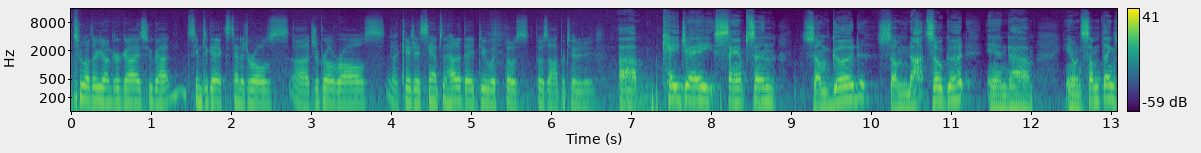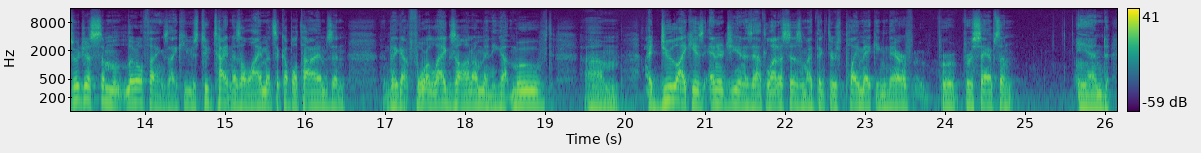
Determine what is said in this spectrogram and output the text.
Two other younger guys who got seemed to get extended roles, uh, Jabril Rawls, uh, KJ Sampson. How did they do with those those opportunities? Um, KJ Sampson, some good, some not so good, and um, you know, and some things were just some little things like he was too tight in his alignments a couple times, and they got four legs on him, and he got moved. Um, I do like his energy and his athleticism. I think there's playmaking there for for, for Sampson, and.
